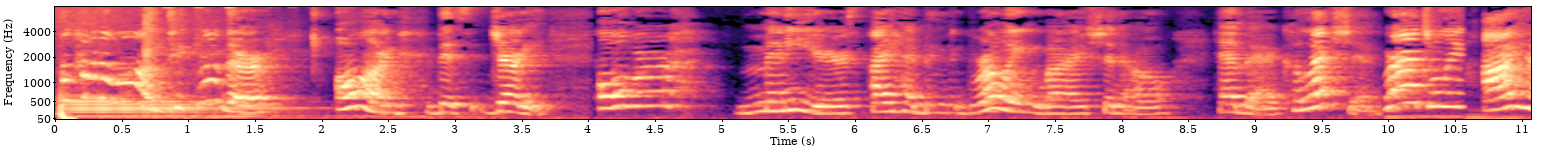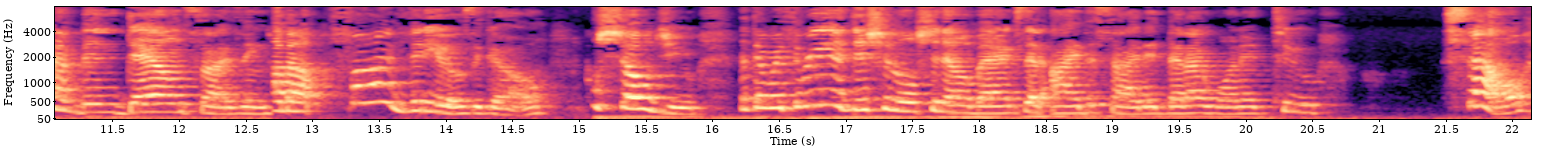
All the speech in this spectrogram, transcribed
for coming along together on this journey. Over many years, I had been growing my Chanel handbag collection. Gradually, I have been downsizing. About five videos ago, I showed you that there were three additional Chanel bags that I decided that I wanted to sell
